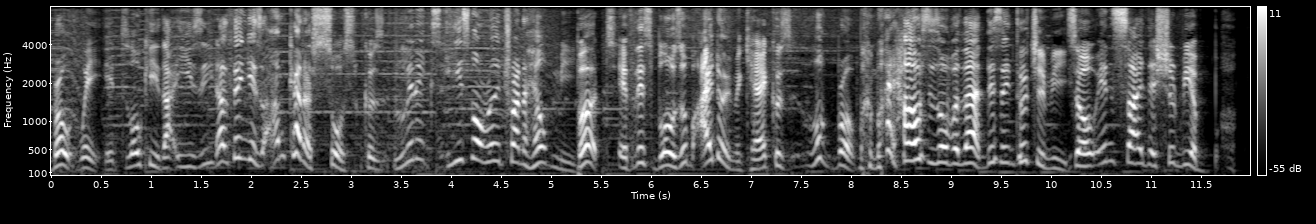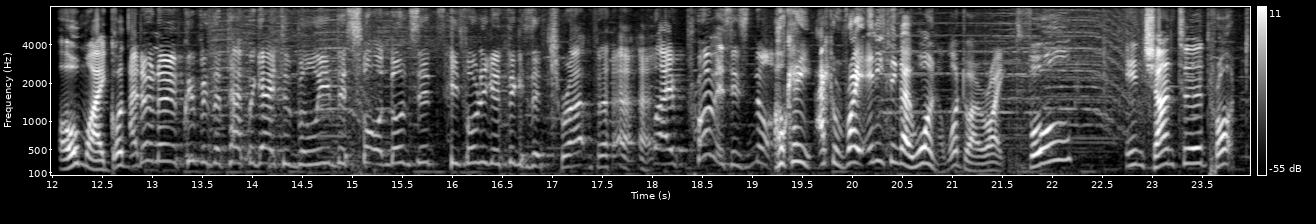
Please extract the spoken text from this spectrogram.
Bro, wait, it's low-key that easy? Now, the thing is, I'm kind of sus because Linux, he's not really trying to help me. But if this blows up, I don't even care because, look, bro, my house is over there. This ain't touching me. So inside, there should be a... Oh my god. I don't know if Quiff is the type of guy to believe this sort of nonsense. He's probably going to think it's a trap. but I promise it's not. Okay, I can write anything I want. What do I write? Full enchanted prot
